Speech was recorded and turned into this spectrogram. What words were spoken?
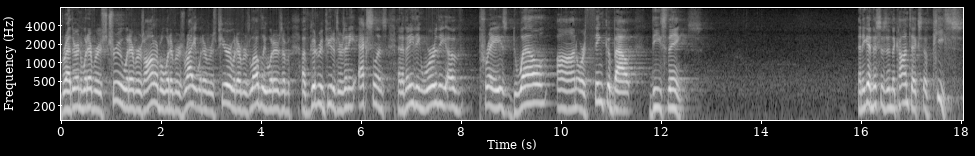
brethren, whatever is true, whatever is honorable, whatever is right, whatever is pure, whatever is lovely, whatever is of, of good repute, if there's any excellence and if anything worthy of praise, dwell on or think about these things. And again, this is in the context of peace.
